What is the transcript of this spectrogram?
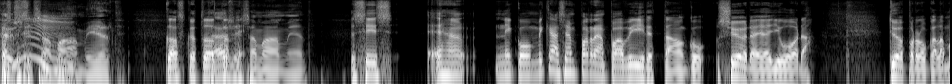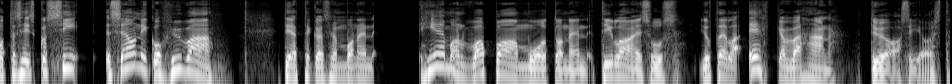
täysin Mm. samaa mieltä. Koska tuota, Täysin niin, samaa mieltä. siis eihän niinku, mikä sen parempaa viihdettä on kuin syödä ja juoda työporukalla. Mutta siis kun si, se on niinku hyvä, tiedättekö, semmoinen hieman vapaamuotoinen tilaisuus jutella ehkä vähän työasioista.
